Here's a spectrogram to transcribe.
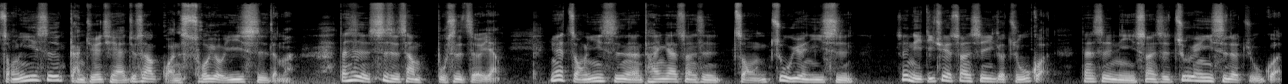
总医师感觉起来就是要管所有医师的嘛，但是事实上不是这样。因为总医师呢，他应该算是总住院医师，所以你的确算是一个主管，但是你算是住院医师的主管，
